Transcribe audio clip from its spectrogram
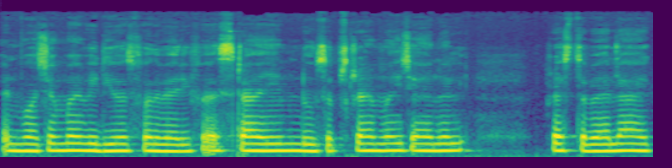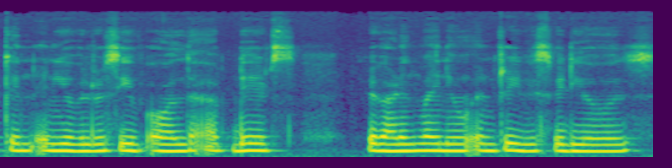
and watching my videos for the very first time, do subscribe my channel, press the bell icon and you will receive all the updates regarding my new and previous videos.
